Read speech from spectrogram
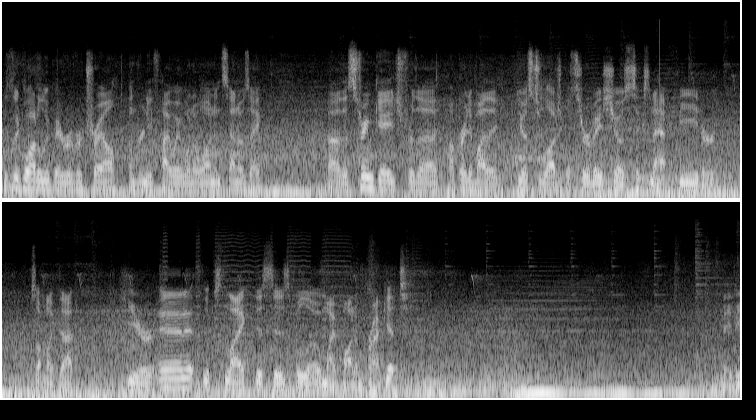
This is the Guadalupe River Trail underneath Highway 101 in San Jose. Uh, the stream gauge for the operated by the U.S. Geological Survey shows six and a half feet or something like that here, and it looks like this is below my bottom bracket. Maybe.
